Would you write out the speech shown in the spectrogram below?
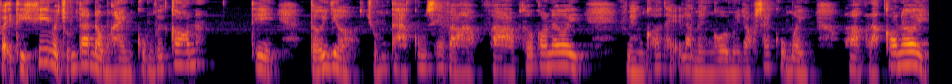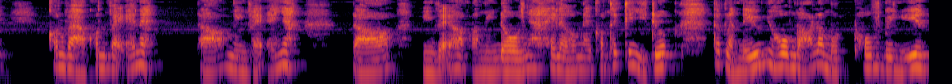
Vậy thì khi mà chúng ta đồng hành cùng với con á, thì tới giờ chúng ta cũng sẽ vào học vào học thôi. Con ơi, mình có thể là mình ngồi mình đọc sách của mình, hoặc là con ơi, con vào con vẽ này đó, mình vẽ nha đó mình vẽ hoặc là mình đồ nha hay là hôm nay con thích cái gì trước. Tức là nếu như hôm đó là một hôm bình yên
